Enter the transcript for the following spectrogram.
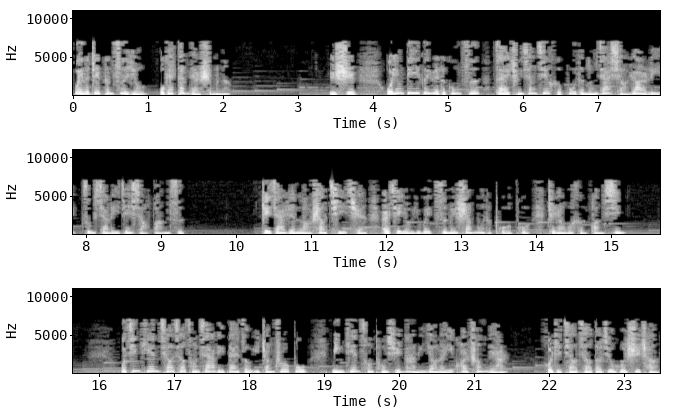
为了这份自由，我该干点什么呢？于是，我用第一个月的工资，在城乡结合部的农家小院里租下了一间小房子。这家人老少齐全，而且有一位慈眉善目的婆婆，这让我很放心。我今天悄悄从家里带走一张桌布，明天从同学那里要来一块窗帘，或者悄悄到旧货市场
